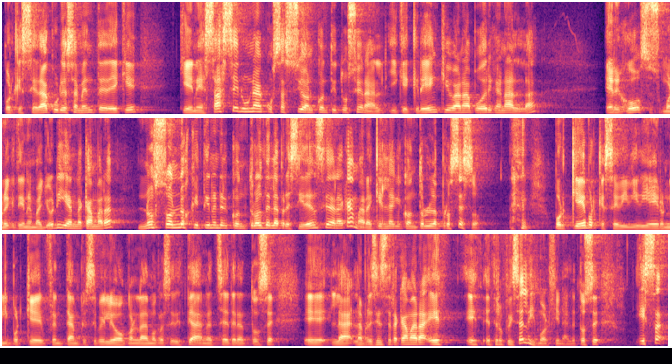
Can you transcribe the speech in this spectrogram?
porque se da curiosamente de que quienes hacen una acusación constitucional y que creen que van a poder ganarla, ergo se supone que tiene mayoría en la Cámara, no son los que tienen el control de la presidencia de la Cámara, que es la que controla el proceso. ¿Por qué? Porque se dividieron y porque Frente Amplio se peleó con la democracia cristiana, etc. Entonces, eh, la, presidencia de la Cámara es, es, del oficialismo al final. Entonces, esa,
